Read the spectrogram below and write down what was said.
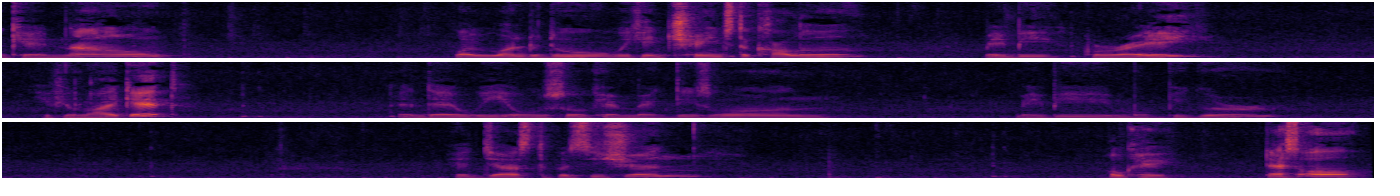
Okay now what we want to do we can change the color maybe gray if you like it. And then we also can make this one maybe more bigger. Adjust the position. Okay that's all.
